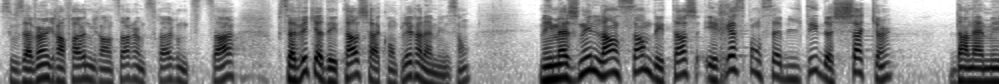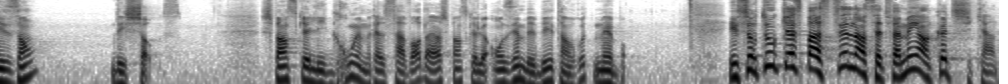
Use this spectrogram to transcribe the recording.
Si vous avez un grand frère, une grande sœur, un petit frère, une petite sœur, vous savez qu'il y a des tâches à accomplir à la maison. Mais imaginez l'ensemble des tâches et responsabilités de chacun dans la maison des choses. Je pense que les gros aimeraient le savoir. D'ailleurs, je pense que le onzième bébé est en route, mais bon. Et surtout, que se passe-t-il dans cette famille en cas de chicane?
